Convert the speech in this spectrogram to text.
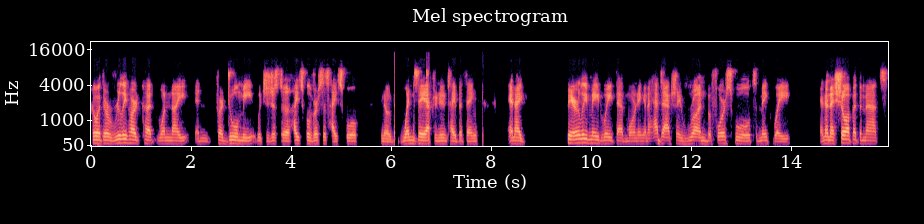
going through a really hard cut one night and for a dual meet, which is just a high school versus high school you know, Wednesday afternoon type of thing. And I barely made weight that morning and I had to actually run before school to make weight. And then I show up at the mats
